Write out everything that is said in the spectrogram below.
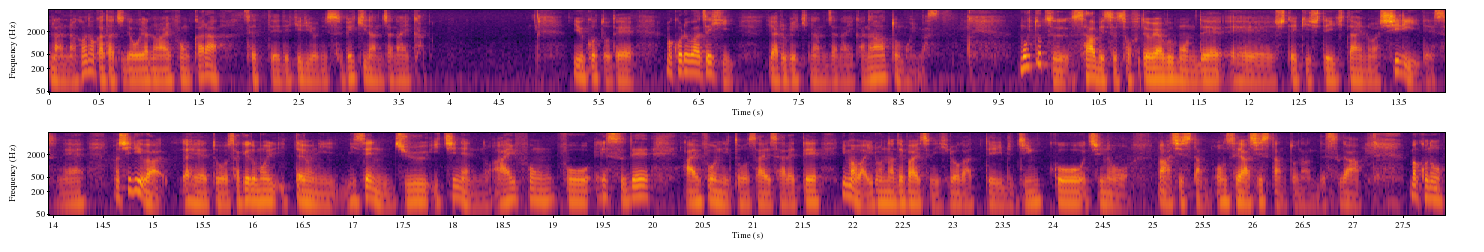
何らかの形で親の iPhone から設定できるようにすべきなんじゃないかということで、まあ、これは是非やるべきなんじゃないかなと思います。もう一つサービスソフトウェア部門で、えー、指摘していきたいのは Siri ですね。まあ、Siri は、えーと、先ほども言ったように2011年の iPhone4S で iPhone に搭載されて今はいろんなデバイスに広がっている人工知能、まあ、アシスタント音声アシスタントなんですが、まあ、この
